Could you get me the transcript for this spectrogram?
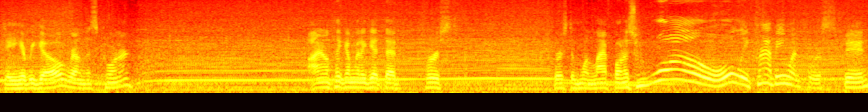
Okay, here we go, around this corner. I don't think I'm gonna get that first First and one lap bonus. Whoa! Holy crap, he went for a spin.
